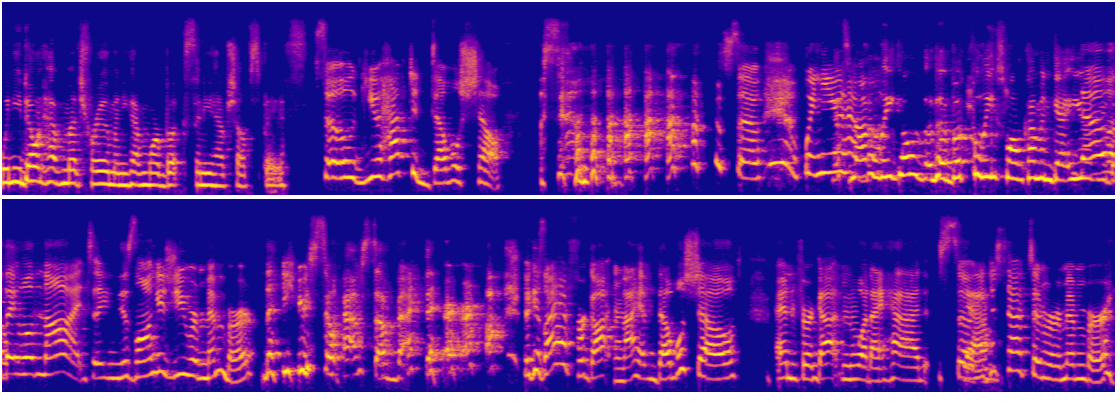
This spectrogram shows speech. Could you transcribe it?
when you don't have much room and you have more books than you have shelf space. So you have to double shelf. so when you it's have, not illegal. The book police won't come and get you no you they will not. As long as you remember that you still have stuff back there. Because i have forgotten. I have double shelved and forgotten what i had. So yeah. you just have to remember.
